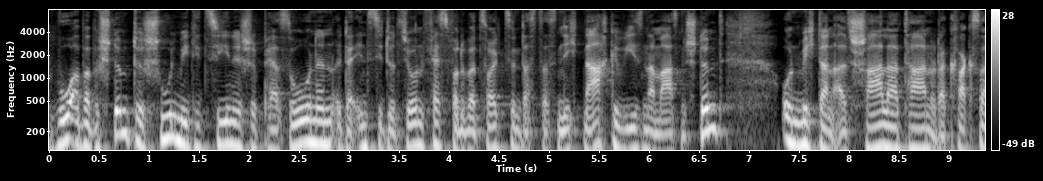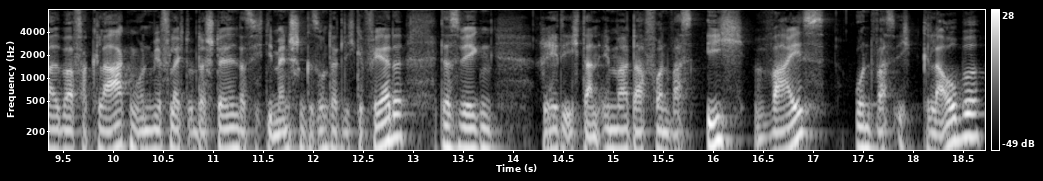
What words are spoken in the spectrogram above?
wo aber bestimmte schulmedizinische Personen oder Institutionen fest von überzeugt sind, dass das nicht nachgewiesenermaßen stimmt und mich dann als Scharlatan oder Quacksalber verklagen und mir vielleicht unterstellen, dass ich die Menschen gesundheitlich gefährde. Deswegen rede ich dann immer davon, was ich weiß und was ich glaube,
